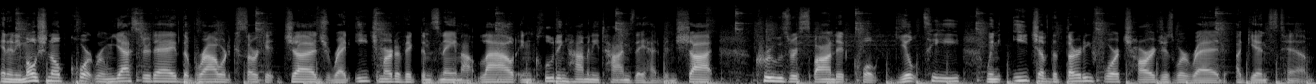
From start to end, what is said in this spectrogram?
In an emotional courtroom yesterday, the Broward Circuit judge read each murder victim's name out loud, including how many times they had been shot. Cruz responded, quote, guilty when each of the 34 charges were read against him.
